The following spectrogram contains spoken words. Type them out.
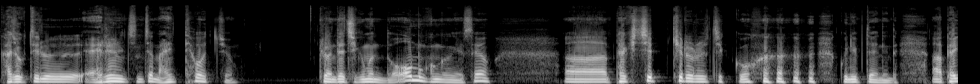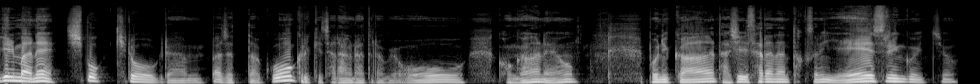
가족들을 애를 진짜 많이 태웠죠. 그런데 지금은 너무 건강해서요. 아, 110kg를 찍고 군입대했는데 아, 100일 만에 15kg 빠졌다고 그렇게 자랑을 하더라고요. 오, 건강하네요. 보니까 다시 살아난 턱선은 예술인 거 있죠.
